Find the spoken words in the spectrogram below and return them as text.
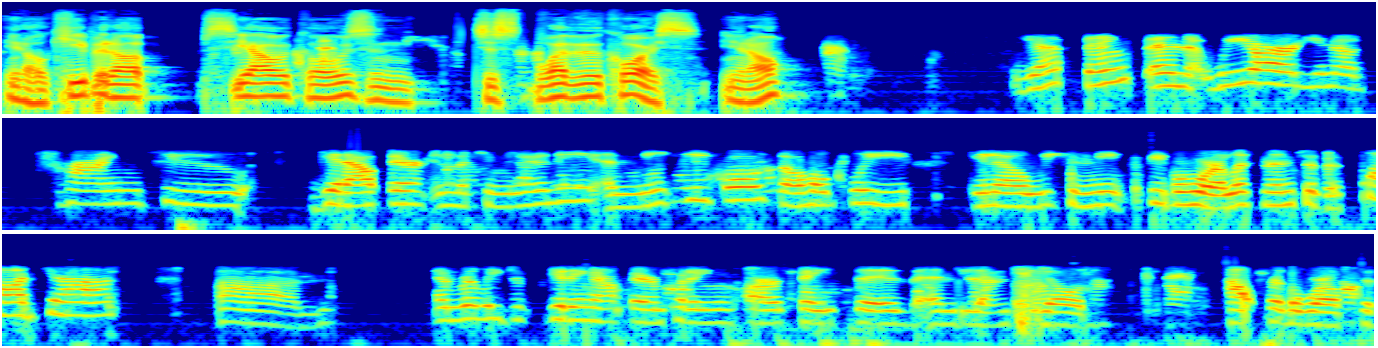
you know, keep it up, see how it goes, and just weather the course, you know? Yep, thanks. And we are, you know, trying to get out there in the community and meet people. So hopefully, you know, we can meet the people who are listening to this podcast. Um, and really just getting out there and putting our faces and the unsealed out for the world to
